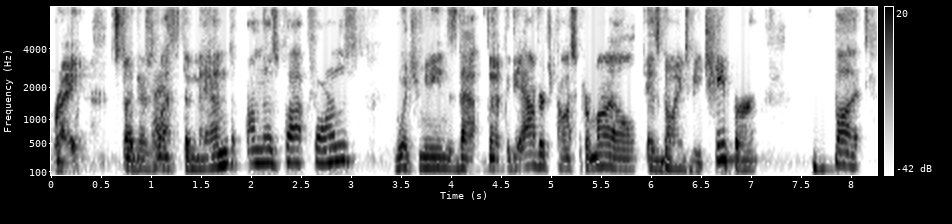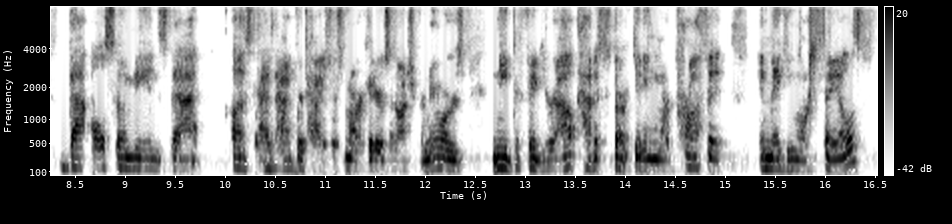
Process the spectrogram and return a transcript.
right? So there's less demand on those platforms which means that the, the average cost per mille is going to be cheaper. But that also means that us as advertisers, marketers, and entrepreneurs need to figure out how to start getting more profit and making more sales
